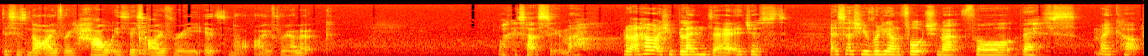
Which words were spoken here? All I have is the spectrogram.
This is not ivory. How is this ivory? It's not ivory. I look like a Satsuma no matter how much you blend it, it just, it's actually really unfortunate for this makeup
